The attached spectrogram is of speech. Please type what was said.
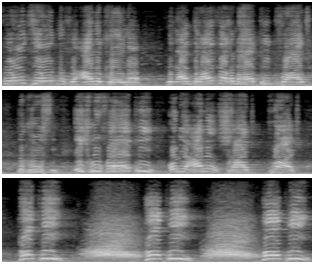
für uns hier unten und für alle Kölner mit einem dreifachen Happy Pride begrüßen. Ich rufe Happy und ihr alle schreit Pride. Happy! Happy! Happy!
